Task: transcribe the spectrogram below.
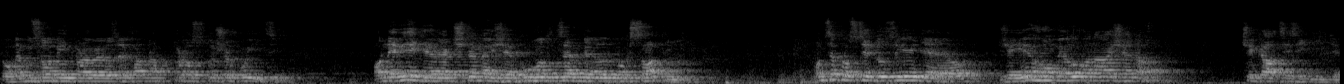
Tohle muselo být pro Josefa naprosto šokující. On nevěděl, jak čteme, že původcem byl Bůh svatý. On se prostě dozvěděl, že jeho milovaná žena čeká cizí dítě.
